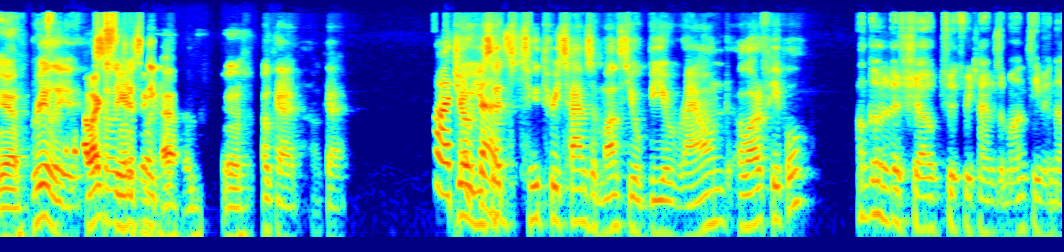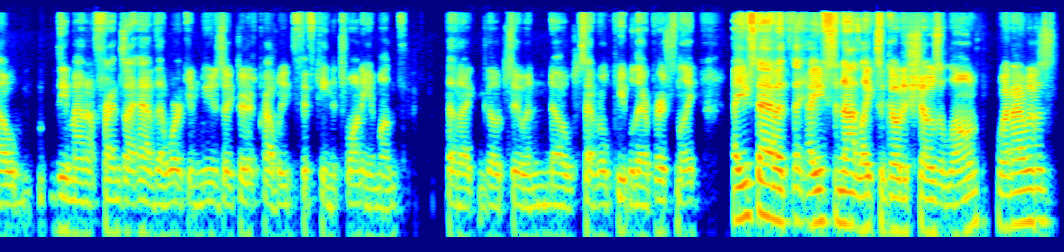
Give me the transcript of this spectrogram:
Yeah. Really? I like So seeing just, things like happen. Yeah. okay, okay. Oh, I Joe, you said two, three times a month you'll be around a lot of people. I'll go to the show two, three times a month, even though the amount of friends I have that work in music, there's probably 15 to 20 a month that I can go to and know several people there personally. I used to have a thing, I used to not like to go to shows alone when I was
